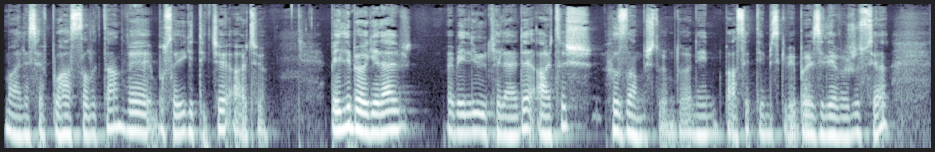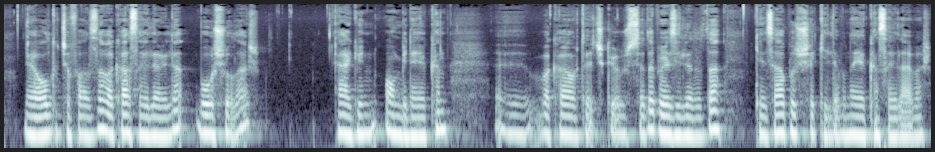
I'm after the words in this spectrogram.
maalesef bu hastalıktan ve bu sayı gittikçe artıyor. Belli bölgeler ve belli ülkelerde artış hızlanmış durumda. Örneğin bahsettiğimiz gibi Brezilya ve Rusya e, oldukça fazla vaka sayılarıyla boğuşuyorlar. Her gün 10 bine yakın e, vaka ortaya çıkıyor Rusya'da. Brezilya'da da keza bu şekilde buna yakın sayılar var.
